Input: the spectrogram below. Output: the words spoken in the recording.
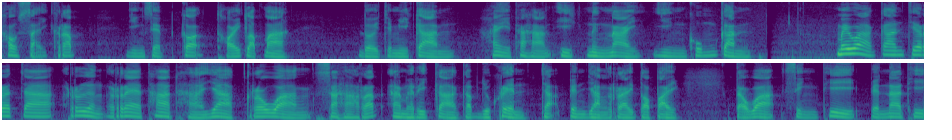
เข้าใส่ครับ ยิงเสร็จก็ถอยกลับมา โดยจะมีการให้ทหารอีกหนึ่งนายยิงคุ้มกัน ไม่ว่าการเจรจาเรื่องแร่ธาตุหายากระหว่างสหรัฐอเมริกากับยูเครนจะเป็นอย่างไรต่อไป แต่ว่าสิ่งที่เป็นหน้าที่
